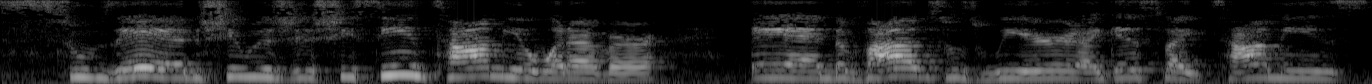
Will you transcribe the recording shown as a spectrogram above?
Suzanne, she was just she seen Tommie or whatever, and the vibes was weird. I guess like Tommie's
